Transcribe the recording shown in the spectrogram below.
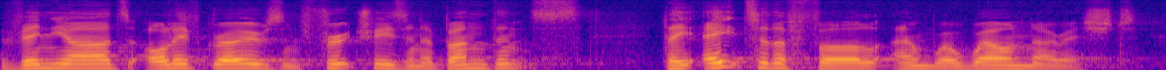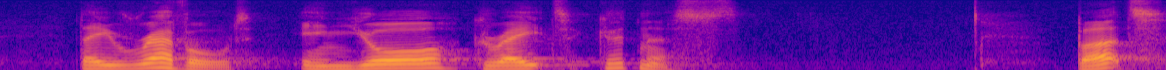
vineyards, olive groves, and fruit trees in abundance. They ate to the full and were well nourished. They reveled in your great goodness. But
